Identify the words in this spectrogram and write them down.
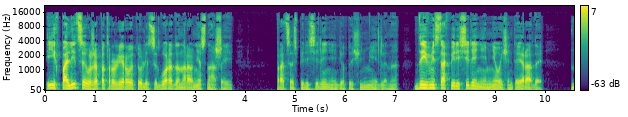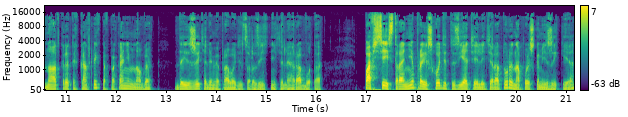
и их полиция уже патрулирует улицы города наравне с нашей. Процесс переселения идет очень медленно. Да и в местах переселения им не очень-то и рады. Но открытых конфликтов пока немного, да и с жителями проводится разъяснительная работа. По всей стране происходит изъятие литературы на польском языке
